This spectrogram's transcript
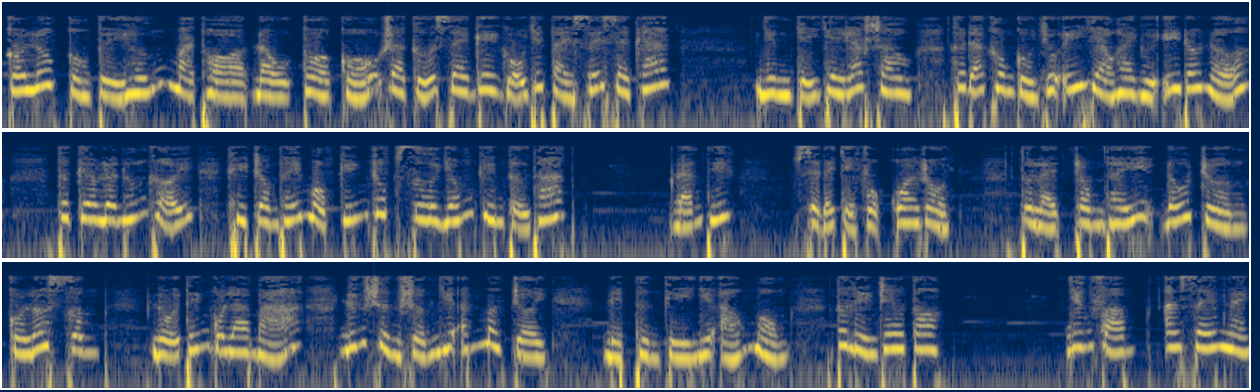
Có lúc còn tùy hứng mà thò đầu thò cổ ra cửa xe gây gỗ với tài xế xe khác. Nhưng chỉ giây lát sau, tôi đã không còn chú ý vào hai người Ý đó nữa. Tôi kêu lên hứng khởi khi trông thấy một kiến trúc xưa giống kim tự tháp. Đáng tiếc, xe đã chạy phục qua rồi. Tôi lại trông thấy đấu trường Colosseum, nổi tiếng của La Mã, đứng sừng sững dưới ánh mặt trời, đẹp thần kỳ như ảo mộng. Tôi liền reo to. Nhưng Phạm, anh xem này,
